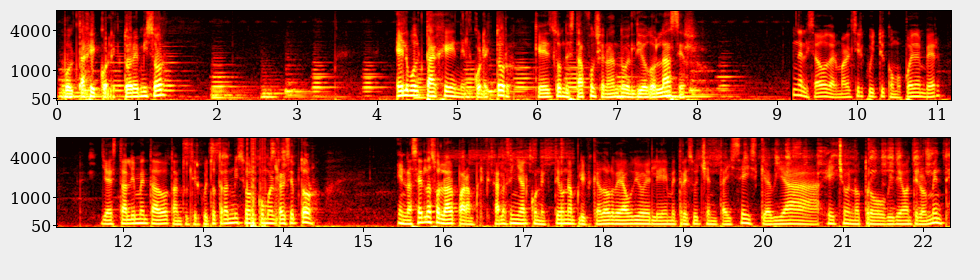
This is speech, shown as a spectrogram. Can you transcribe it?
voltaje colector emisor, el voltaje en el colector, que es donde está funcionando el diodo láser. Finalizado de armar el circuito y como pueden ver, ya está alimentado tanto el circuito transmisor como el receptor. En la celda solar para amplificar la señal conecté un amplificador de audio LM386 que había hecho en otro video anteriormente.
